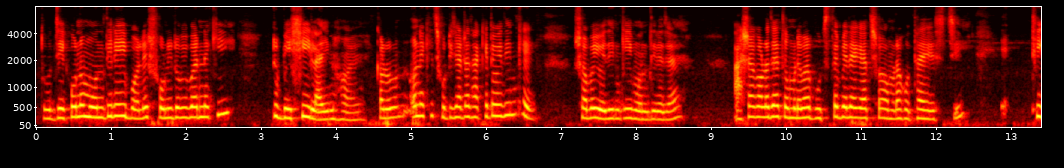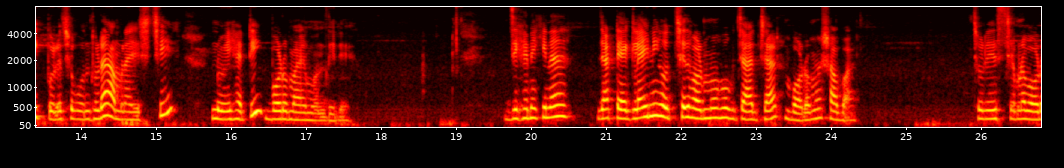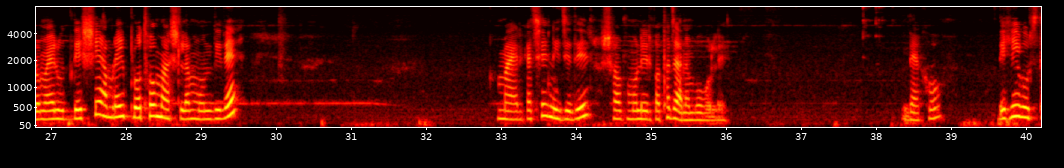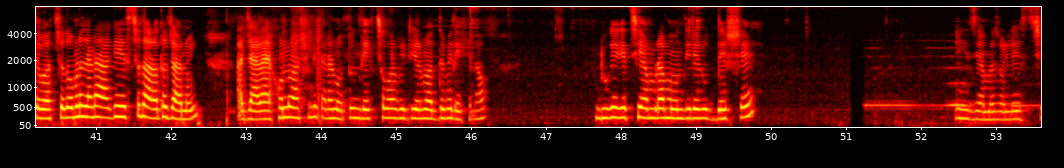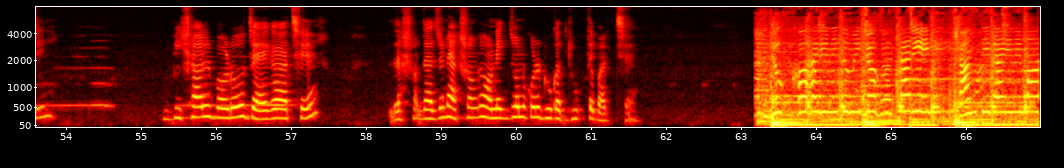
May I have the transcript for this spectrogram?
তো যে কোনো মন্দিরেই বলে শনি রবিবার নাকি একটু বেশি লাইন হয়। কারণ অনেকে ছুটি ছাটা থাকে তো ওই দিনকে সবাই ওই দিনকেই মন্দিরে যায়। আশা করা যায় তোমরা এবার বুঝতে পেরে গেছো আমরা কোথায় এসছি। ঠিক বলেছ বন্ধুরা, আমরা এসছি নৈহাটি বড় মায়ের মন্দিরে। যেখানে কিনা যার ট্যাগলাইনই হচ্ছে ধর্ম হোক, যার যার, বড় মা সবার। চলে এসছি আমরা বড় মায়ের উদ্দেশ্যে। আমরা এই প্রথম আসলাম মন্দিরে। মায়ের কাছে নিজেদের সব মনের কথা জানাব বলে। দেখো, দেখেই বুঝতে পারছ, তোমরা যারা আগে এসছো তারা তো জানোই। আর যারা এখনও আসেনি, তারা নতুন দেখছ আমার ভিডিওর মাধ্যমে দেখে নাও। ঢুকে গেছি আমরা মন্দিরের উদ্দেশ্যে। এই যে আমরা চলে এসেছি। বিশাল বড় জায়গা আছে। যার জন্য একসঙ্গে অনেকজন করে ঢুকা, ঢুকতে পারছে। দুঃখ হারিনি তুমি জগতারিণী শান্তি দায়িনী মা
